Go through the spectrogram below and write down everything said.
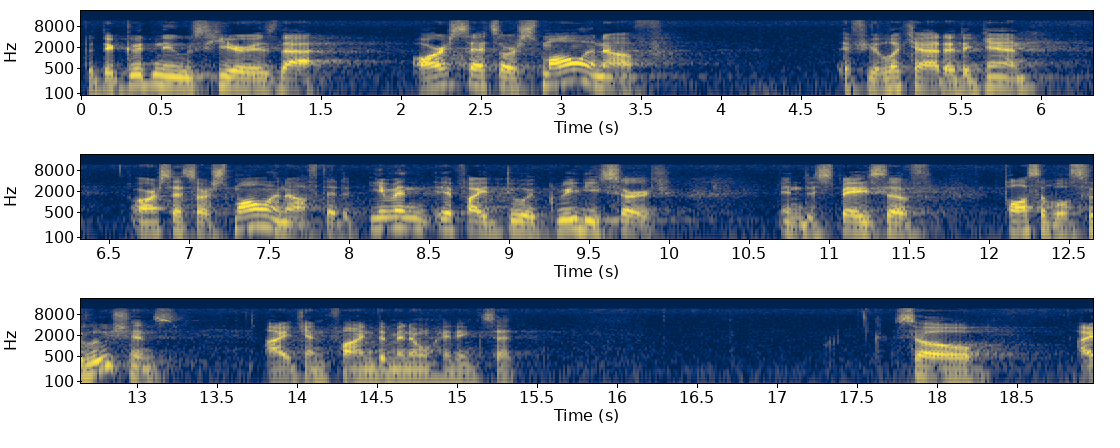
But the good news here is that our sets are small enough. If you look at it again, R sets are small enough that even if I do a greedy search in the space of possible solutions, I can find the minimum hitting set so I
